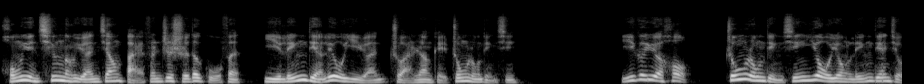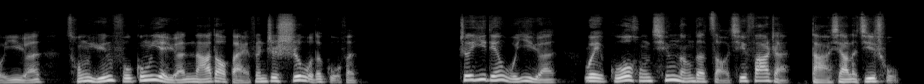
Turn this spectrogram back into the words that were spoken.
鸿运氢能源将百分之十的股份以零点六亿元转让给中融鼎鑫。一个月后，中融鼎鑫又用零点九亿元从云浮工业园拿到百分之十五的股份。这一点五亿元为国鸿氢能的早期发展打下了基础。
